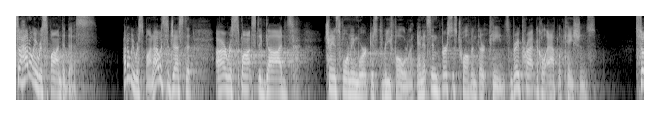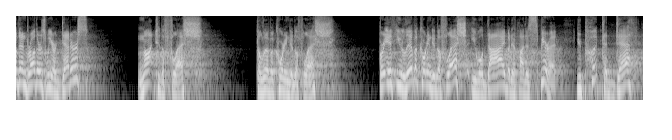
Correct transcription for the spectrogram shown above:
So, how do we respond to this? How do we respond? I would suggest that our response to God's transforming work is threefold, and it's in verses 12 and 13, some very practical applications. So then, brothers, we are debtors, not to the flesh, to live according to the flesh. For if you live according to the flesh, you will die, but if by the Spirit you put to death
